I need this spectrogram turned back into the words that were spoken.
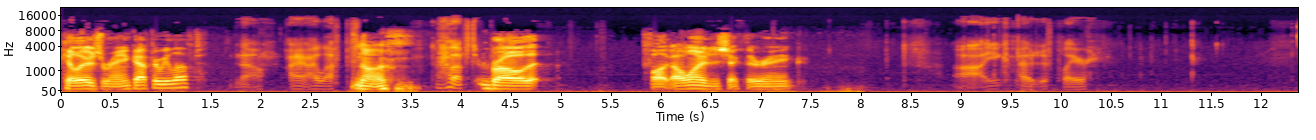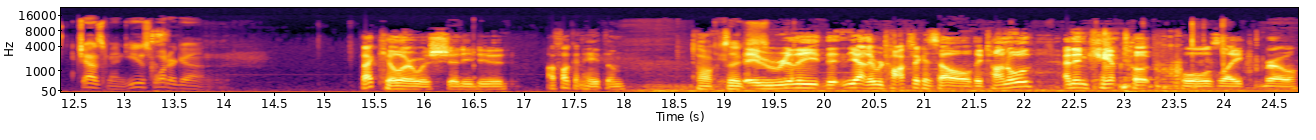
killer's rank after we left? No, I, I left. No. I left early. Bro, that... fuck, I wanted to check their rank. Ah, you competitive player. Jasmine, use water gun. That killer was shitty, dude. I fucking hate them. Toxic. They really, they, yeah, they were toxic as hell. They tunneled and then camp took pools. Like, bro,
